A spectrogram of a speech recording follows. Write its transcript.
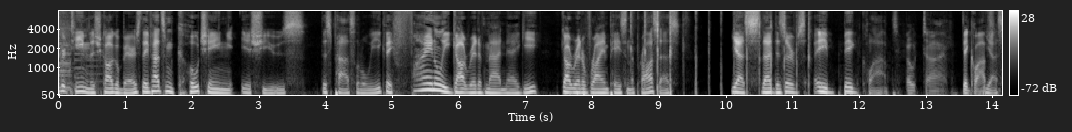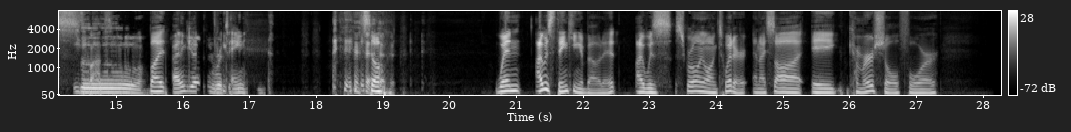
favorite team, the Chicago Bears, they've had some coaching issues this past little week. They finally got rid of Matt Nagy, got rid of Ryan Pace in the process. Yes, that deserves a big clap. About time. Big claps. Yes. Easy claps. Ooh. But I think you have to retain. so when I was thinking about it, I was scrolling along Twitter and I saw a commercial for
